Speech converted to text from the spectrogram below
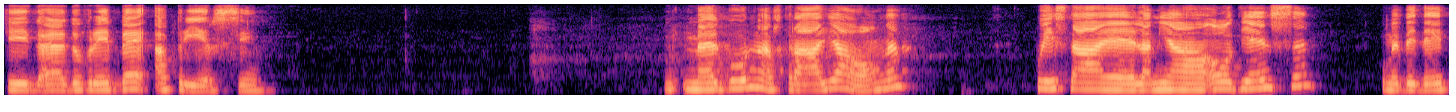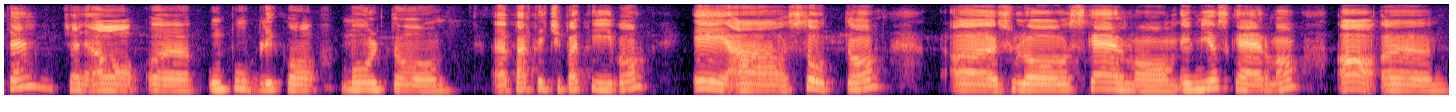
che eh, dovrebbe aprirsi. Melbourne, Australia, on. Questa è la mia audience, come vedete, cioè ho eh, un pubblico molto eh, partecipativo e uh, sotto uh, sullo schermo, il mio schermo, ho uh,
